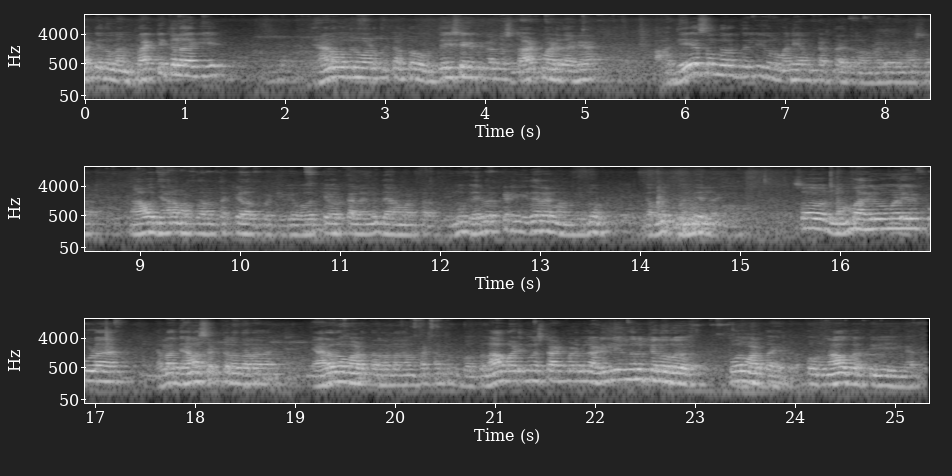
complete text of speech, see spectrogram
ಬಟ್ ಇದು ನಾನು ಪ್ರಾಕ್ಟಿಕಲ್ ಆಗಿ ಧ್ಯಾನ ಮಂದಿರ ಮಾಡ್ತಕ್ಕಂಥ ಉದ್ದೇಶ ಇಟ್ಕೊಂಡು ಸ್ಟಾರ್ಟ್ ಮಾಡಿದಾಗ ಅದೇ ಸಂದರ್ಭದಲ್ಲಿ ಇವರು ಮನೆಯನ್ನು ಕಟ್ತಾ ಇದ್ರು. ನಮ್ಮ ಮಡಿವಾಳ ಮಾಸ್ಟರ್, ನಾವು ಧ್ಯಾನ ಮಾಡ್ತಾರಂತ ಕೇಳೋದು ಬಿಟ್ಟಿವಿ ಓಕೆ ಅವ್ರ ಕಾಲಲ್ಲಿ ಧ್ಯಾನ ಮಾಡ್ತಾರಂತ ಇನ್ನೂ ಬೇರೆ ಬೇರೆ ಕಡೆ ಇದ್ದಾರೆ ನಮ್ಗೆ, ಇನ್ನೂ ಗಮನಕ್ಕೆ ಬಂದಿಲ್ಲ ಸೊ ನಮ್ಮ ಅಗ್ರಿಮಳಿಗೂ ಕೂಡ ಎಲ್ಲ ಧ್ಯಾನ ಅದಾರ ಯಾರೋ ಮಾಡ್ತಾರಲ್ಲ ಅಂತಕ್ಕಂಥದ್ದು ಬಂತು. ನಾವು ಮಾಡಿದ್ಮೇಲೆ ಸ್ಟಾರ್ಟ್ ಮಾಡಿದ್ಮೇಲೆ ಅಡಿಗೆಯಿಂದಲೂ ಕೆಲವರು ಫೋನ್ ಮಾಡ್ತಾ ಇದ್ರು. ಅವ್ರು, ನಾವು ಬರ್ತೀವಿ ಹಿಂಗೆ ಅಂತ.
